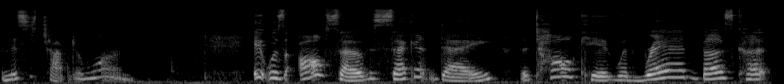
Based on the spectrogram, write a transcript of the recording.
And this is chapter one. It was also the second day the tall kid with red buzz cut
